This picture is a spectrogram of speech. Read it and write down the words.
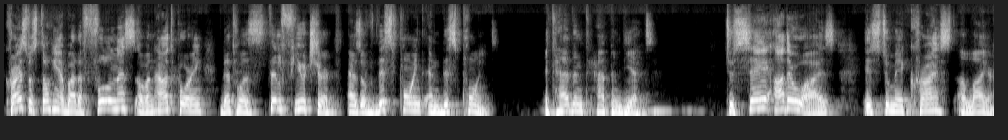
Christ was talking about a fullness of an outpouring that was still future as of this point and this point. It hadn't happened yet. To say otherwise is to make Christ a liar.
